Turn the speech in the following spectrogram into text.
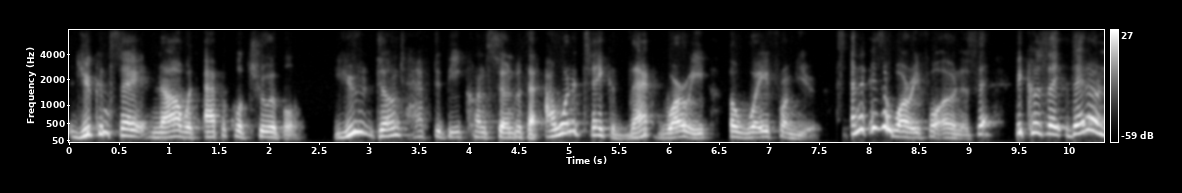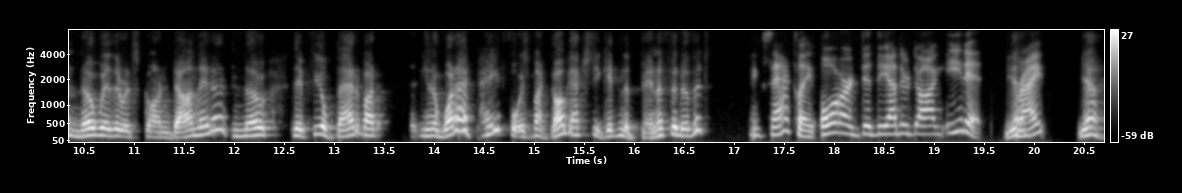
you can say now with Apoquel Chewable, you don't have to be concerned with that. I want to take that worry away from you. And it is a worry for owners because they, they don't know whether it's gone down. They don't know, they feel bad about, you know, what I paid for. Is my dog actually getting the benefit of it? Exactly. Or did the other dog eat it? Yeah. Right? Yeah.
